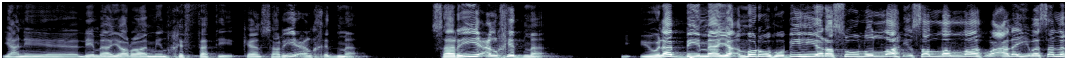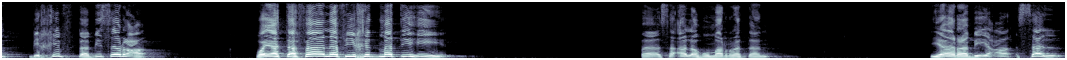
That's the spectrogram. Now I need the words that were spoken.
يعني لما يرى من خفة كان سريع الخدمة سريع الخدمة يلبي ما يأمره به رسول الله صلى الله عليه وسلم بخفة بسرعة ويتفانى في خدمته. فسأله مرة يا ربيعة سل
